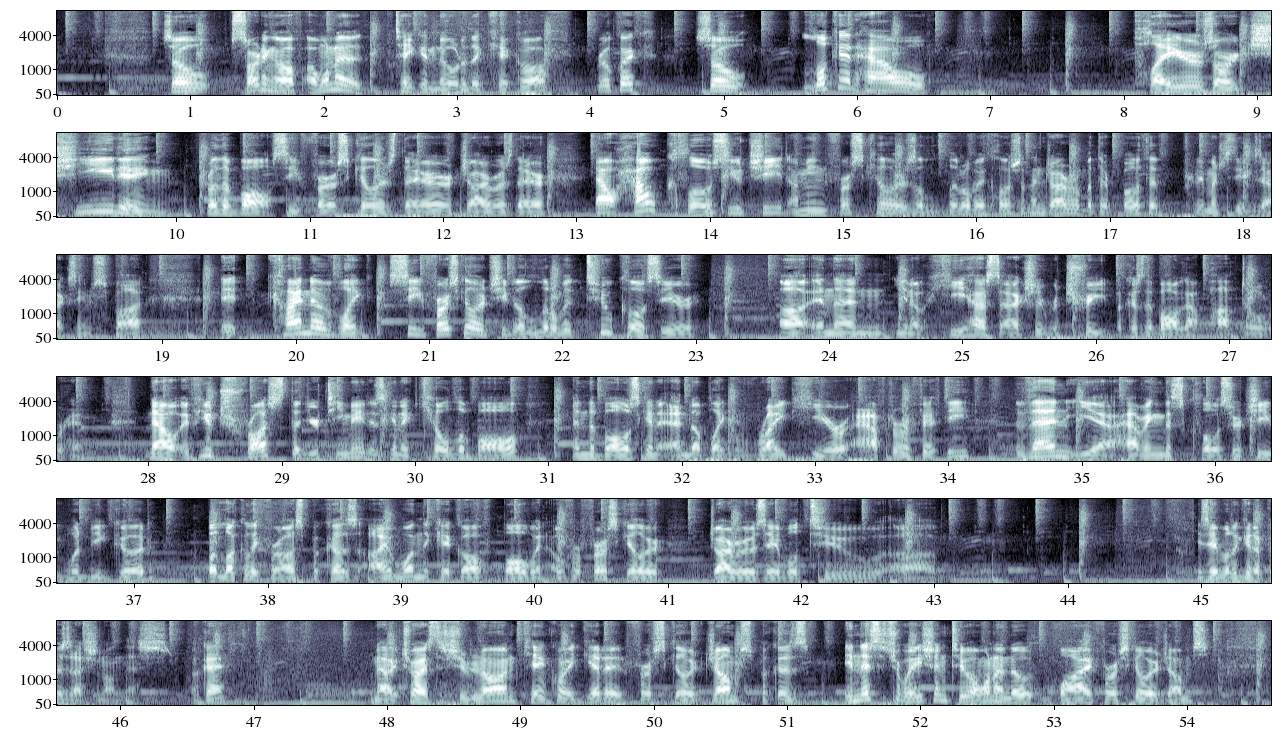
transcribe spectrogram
So starting off, I want to take a note of the kickoff real quick. So look at how players are cheating for the ball. See, Firstkiller's there, gyro's there. Now, how close you cheat, I mean, Firstkiller is a little bit closer than Gyro, but they're both at pretty much the exact same spot. It kind of like, see, Firstkiller cheated a little bit too close here, uh, and then, you know, he has to actually retreat because the ball got popped over him. Now, if you trust that your teammate is going to kill the ball and the ball is going to end up like right here after a 50, then yeah, having this closer cheat would be good. But luckily for us, because I won the kickoff, ball went over Firstkiller, Gyro is able to, uh, he's able to get a possession on this, okay? Now he tries to shoot it on, can't quite get it. Firstkiller jumps because in this situation too, I want to note why Firstkiller jumps.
